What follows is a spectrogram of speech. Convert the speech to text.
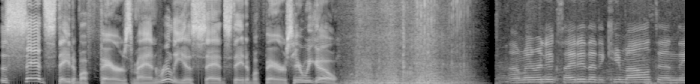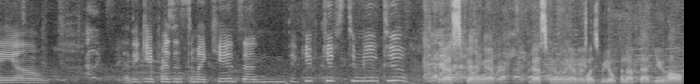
The sad state of affairs, man. Really is sad state of affairs. Here we go. I'm really excited that they came out and they um, that they give presents to my kids and they give gifts to me too. Best feeling ever. Best feeling ever. Once we open up that U-Haul,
